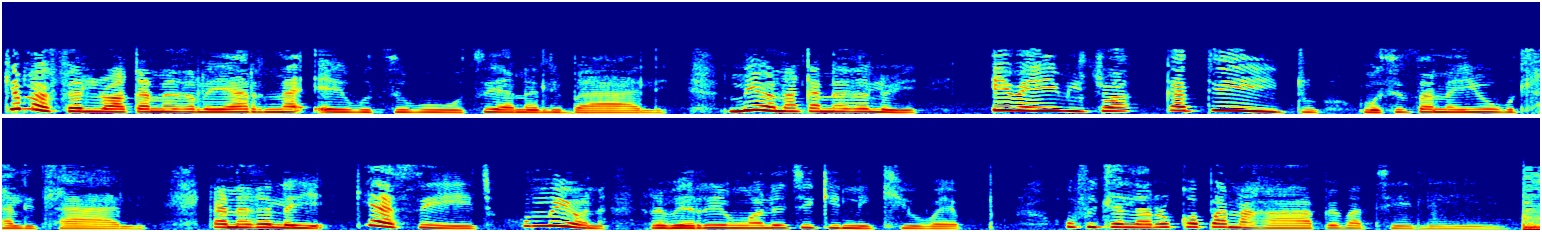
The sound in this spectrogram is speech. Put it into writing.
ke mafelelo a kanegelo ya rena e botsebotse yana libale mme yona kanegelo ye e be e bitswa ka titu mosetsana yo botlhaletlhale kanegelo ye ke ya setšo gomme yona re be re e ngwaletše ke nicky web go fitlhela re kopana gape batheeledi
